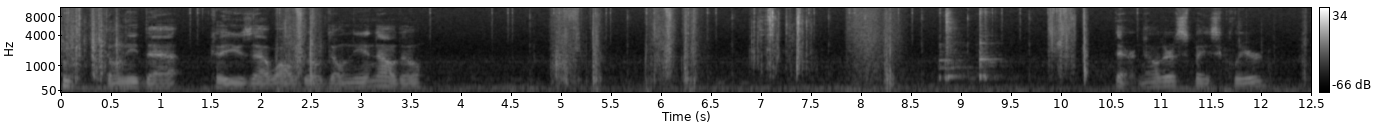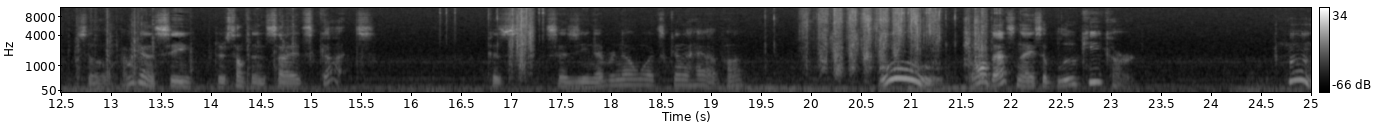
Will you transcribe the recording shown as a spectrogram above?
don't need that. Could use that a while ago. Don't need it now, though. There, now there's space cleared. So I'm gonna see there's something inside its guts. Because it says you never know what's gonna have, huh? Ooh! Oh, that's nice, a blue key card. Hmm.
